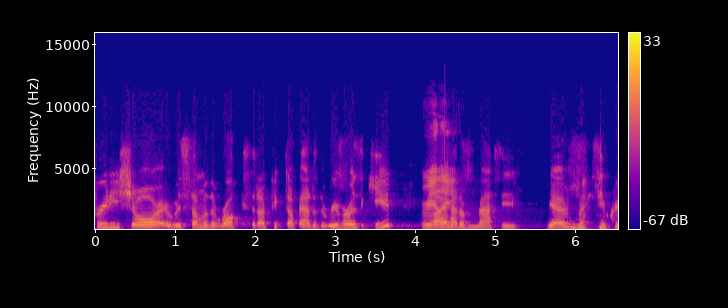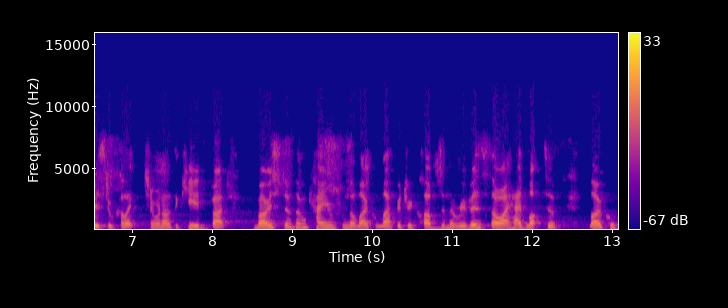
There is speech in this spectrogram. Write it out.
pretty sure it was some of the rocks that I picked up out of the river as a kid. Really? I had a massive, yeah, massive crystal collection when I was a kid, but most of them came from the local lapidary clubs in the rivers. So I had lots of local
